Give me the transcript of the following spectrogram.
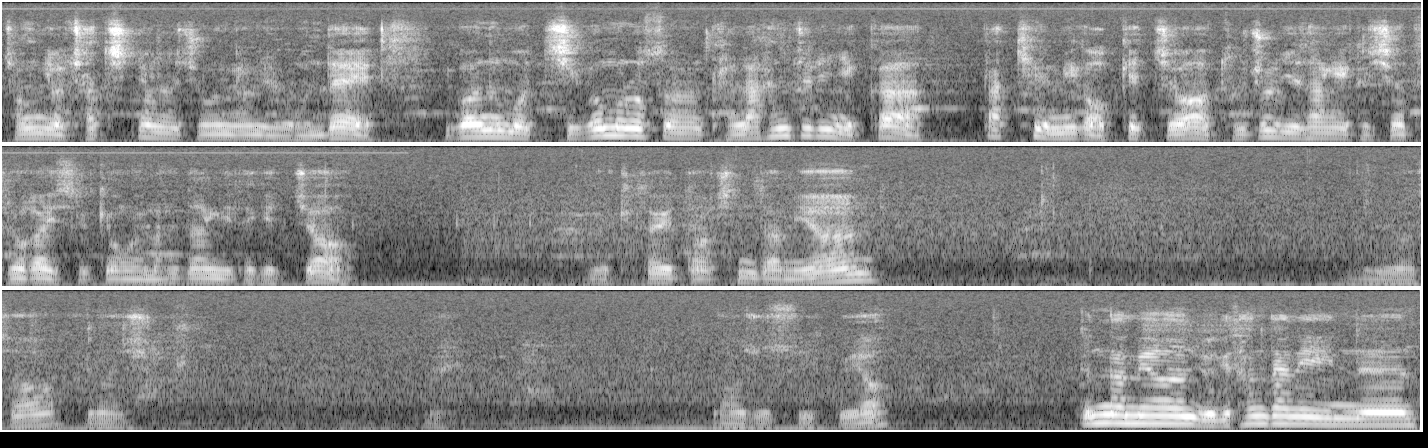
정렬, 좌측 정렬, 중앙 정렬 이건데 이거는 뭐 지금으로서는 달랑 한 줄이니까 딱히 의미가 없겠죠. 두 줄 이상의 글씨가 들어가 있을 경우에만 해당이 되겠죠. 이렇게 서 있다고 친다면 눌러서 이런 식으로 네. 넣어줄 수 있고요. 끝나면 여기 상단에 있는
